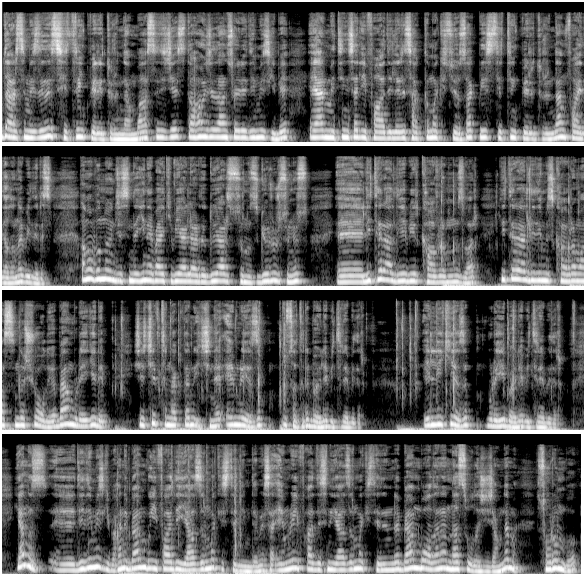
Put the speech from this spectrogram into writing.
Bu dersimizde de string veri türünden bahsedeceğiz. Daha önceden söylediğimiz gibi eğer metinsel ifadeleri saklamak istiyorsak biz string veri türünden faydalanabiliriz. Ama bunun öncesinde yine belki bir yerlerde duyarsınız, görürsünüz. E, literal diye bir kavramımız var. Literal dediğimiz kavram aslında şu oluyor. Ben buraya gelip işte çift tırnakların içine emre yazıp bu satırı böyle bitirebilirim. 52 yazıp burayı böyle bitirebilirim. Yalnız e, dediğimiz gibi hani ben bu ifadeyi yazdırmak istediğimde mesela emre ifadesini yazdırmak istediğimde ben bu alana nasıl ulaşacağım değil mi? Sorun bu.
